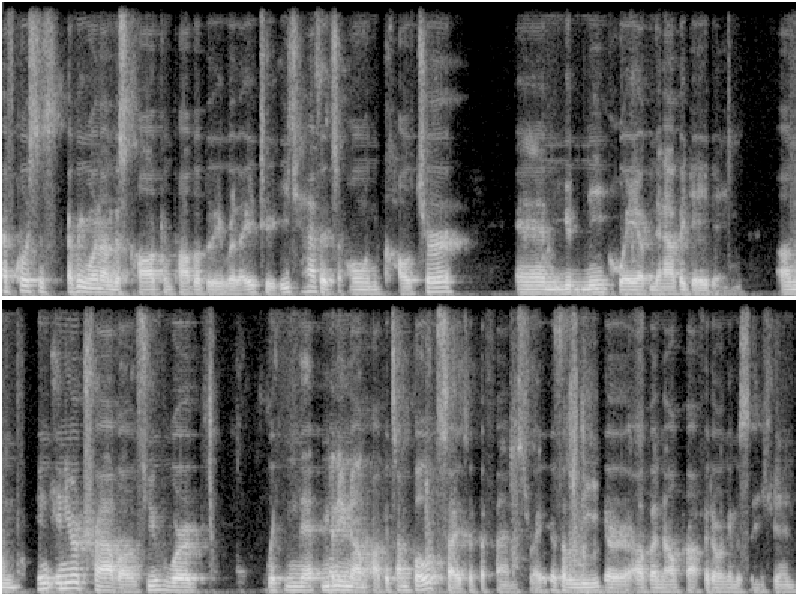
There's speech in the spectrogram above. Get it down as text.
of course, as everyone on this call can probably relate to, each has its own culture and unique way of navigating. Um, in, in your travels, you've worked with many nonprofits on both sides of the fence, right? As a leader of a nonprofit organization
